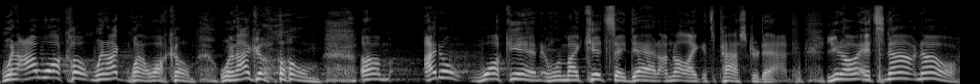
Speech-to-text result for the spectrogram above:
when I walk home. When I when I walk home. When I go home. Um, I don't walk in and when my kids say dad, I'm not like it's Pastor Dad. You know, it's not, no.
